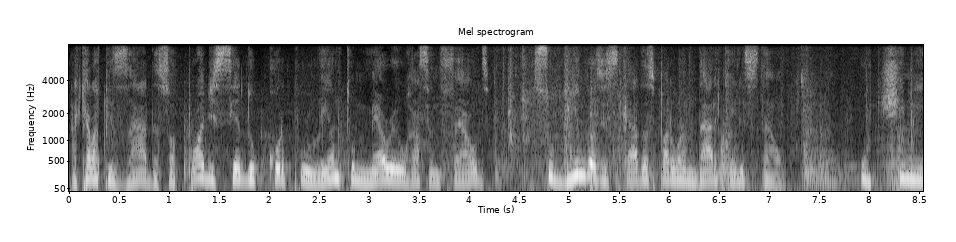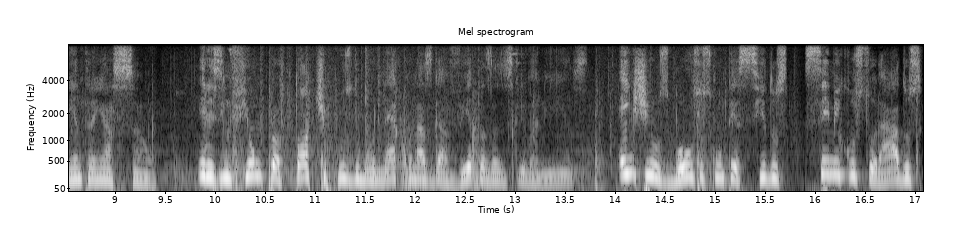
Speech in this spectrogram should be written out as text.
Aquela pisada só pode ser do corpulento Merrill Hassenfeld subindo as escadas para o andar que eles estão. O time entra em ação eles enfiam protótipos do boneco nas gavetas das escrivaninhas, enchem os bolsos com tecidos semi-costurados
